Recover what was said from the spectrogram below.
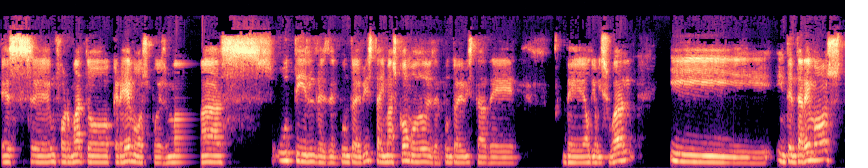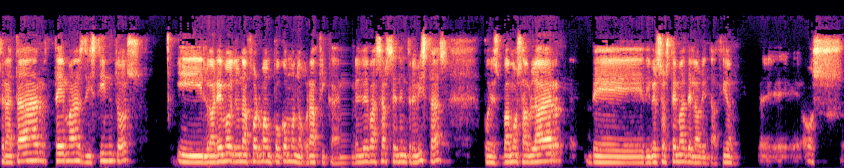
Es eh, un formato, creemos, pues más útil desde el punto de vista y más cómodo desde el punto de vista de, de audiovisual y intentaremos tratar temas distintos y lo haremos de una forma un poco monográfica. En vez de basarse en entrevistas, pues vamos a hablar de diversos temas de la orientación. Eh, os,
